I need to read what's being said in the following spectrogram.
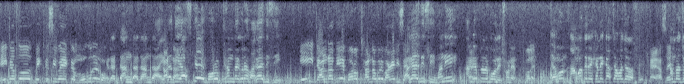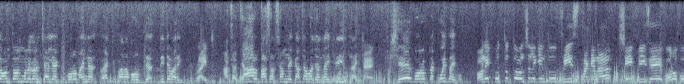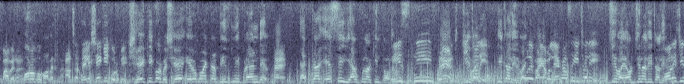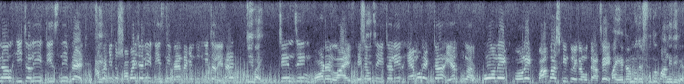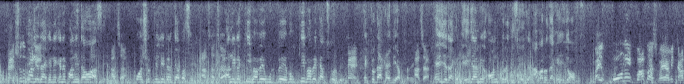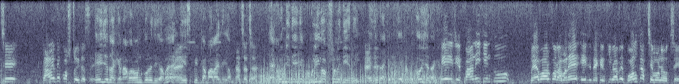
এইটা তো দেখতেছি ভাই একটা মুগুরের মতো। এটা ডান্ডা ডান্ডা। এটা। দিয়ে আজকে বরফ ঠান্ডা করে ভাগায় দিছি। এই ডান্ডা দিয়ে বরফ ঠান্ডা করে ভাগাই দিছি। ভাগায় দিছি। মানে আমি হ্যাঁ। আপনাদের বলি শোনেন। বলেন। যেমন আমাদের এখানে কাঁচা বাজার আছে। হ্যাঁ আমরা যখন তখন মনে করেন চাইলে একটু বরফ আইনা একটু পাড়া বরফ দিতে পারি। রাইট আচ্ছা যার বাসার সামনে কাঁচা বাজার নাই ফ্রিজ নাই হ্যাঁ। সে বরফটা কই পাইবো? অনেক প্রত্যন্ত অঞ্চলে কিন্তু ফ্রিজ থাকে না সেই ফ্রিজে বরফও পাবে না। বরফও পাবেন না। আচ্ছা তাহলে সে কি করবে? সে কি করবে? সে এরকম একটা ডিজনি ব্র্যান্ডের হ্যাঁ। একটা এসি এয়ার কুলার কিনতে হবে। ডিজনি ব্র্যান্ড ভাই, ইটালি ভাই। ওরে ভাই আমার লেখা আছে ইটালি জি ভাই original Italy original Italy Disney brand আমরা কিন্তু সবাই জানি ডিজনি ব্র্যান্ডটা কিন্তু ইটালির হ্যাঁ? জি ভাই। চেঞ্জিং মডার্ন লাইফ এটা হচ্ছে ইটালির এমন একটা এয়ার কুলার অনেক অনেক বাতাস কিন্তু এটার মধ্যে আছে। ভাই এটার মধ্যে শুধু পানি দিবেন। হ্যাঁ শুধু পানি। দেখেন এখানে পানি দেওয়া আছে। আচ্ছা। পঁয়ষট্টি লিটার ক্যাপাসিটি আচ্ছা আচ্ছা। পানিটা কীভাবে উঠবে এবং কীভাবে কাজ করবে হ্যাঁ। একটু দেখাই দিই আপনাদের। আচ্ছা। এই যে দেখেন এই যে আমি অন করে দিছি এই যে আবারও দেখেন এই যে অফ ভাই অনেক বাতাস। ভাই আমি কাছে দাঁড়াইতে কষ্ট হইতেছে। এই যে দেখেন আবার অন করে দিলাম হ্যাঁ? এই হ্যাঁ। স্পিডটা দিলাম। আচ্ছা আচ্ছা। এখন যদি এই যে কুলিং অপশনে দিয়ে দিই হ্যাঁ, এই যে দেখেন এই যে এখানে ওই যে দেখেন। এই যে পানি কিন্তু ব্যবহার করা মানে এই যে দেখেন কীভাবে বল কাচ্ছে মনে হচ্ছে।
